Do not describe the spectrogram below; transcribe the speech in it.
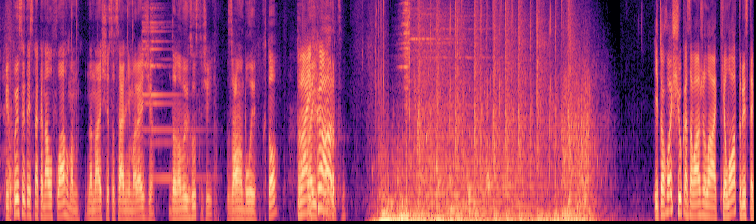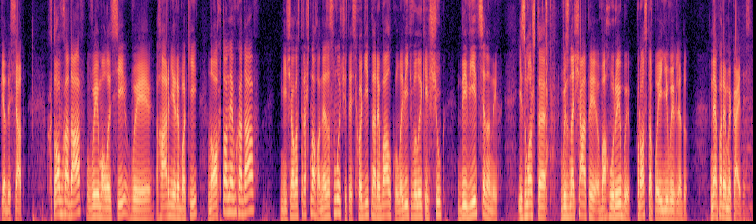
Підписуйтесь на канал Флагман, на наші соціальні мережі. До нових зустрічей. З вами були хто? Трайхард! І того щука заважила кіло 350. Хто вгадав, ви молодці, ви гарні рибаки. Ну а хто не вгадав, нічого страшного, не засмучуйтесь, ходіть на рибалку, ловіть великих щук, дивіться на них і зможете визначати вагу риби просто по її вигляду. Не перемикайтесь.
